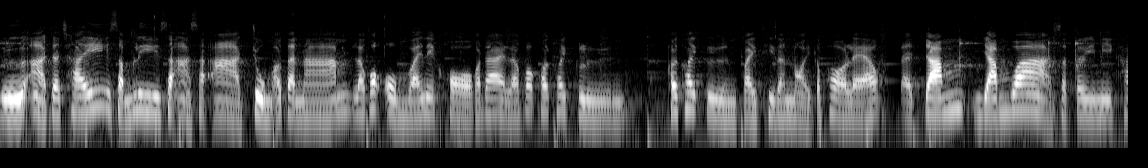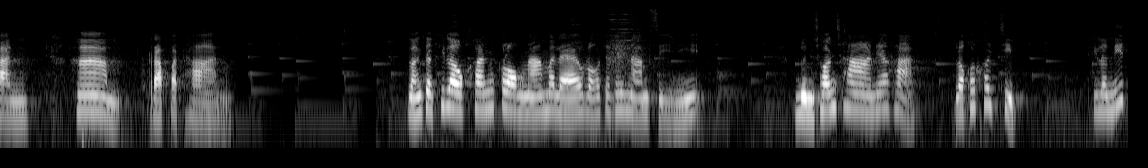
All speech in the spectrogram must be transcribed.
หรืออาจจะใช้สำลีสะอาดสะอาดๆจุ่มเอาแต่น้ำแล้วก็อมไว้ในคอก็ได้ แล้วก็ค่อยๆกลืน ค่อยๆกลืนไปทีละหน่อยก็พอแล้ว แต่ย้ำย้ำว่าสตรีมีครรภ์ห้ามรับประทาน หลังจากที่เราคั้นกรองน้ำมาแล้ว เราก็จะได้น้ำสีนี้หนึ่งช้อนชาเนี่ยค่ะ เราค่อยๆจิบ ทีละนิด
